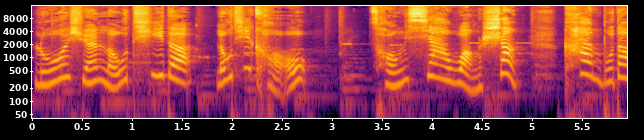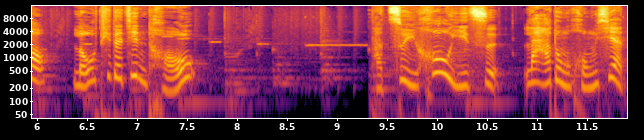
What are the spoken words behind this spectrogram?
螺旋楼梯的楼梯口。从下往上看不到楼梯的尽头。他最后一次拉动红线，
